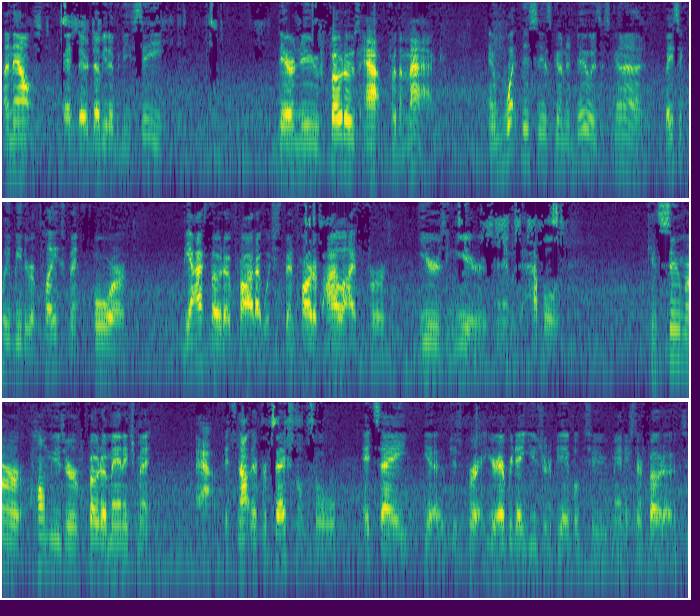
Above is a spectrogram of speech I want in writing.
announced at their WWDC their new Photos app for the Mac. And what this is going to do is it's going to basically be the replacement for the iPhoto product, which has been part of iLife for years and years, and it was Apple's consumer home user photo management app. It's not their professional tool. It's a you know just for your everyday user to be able to manage their photos.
